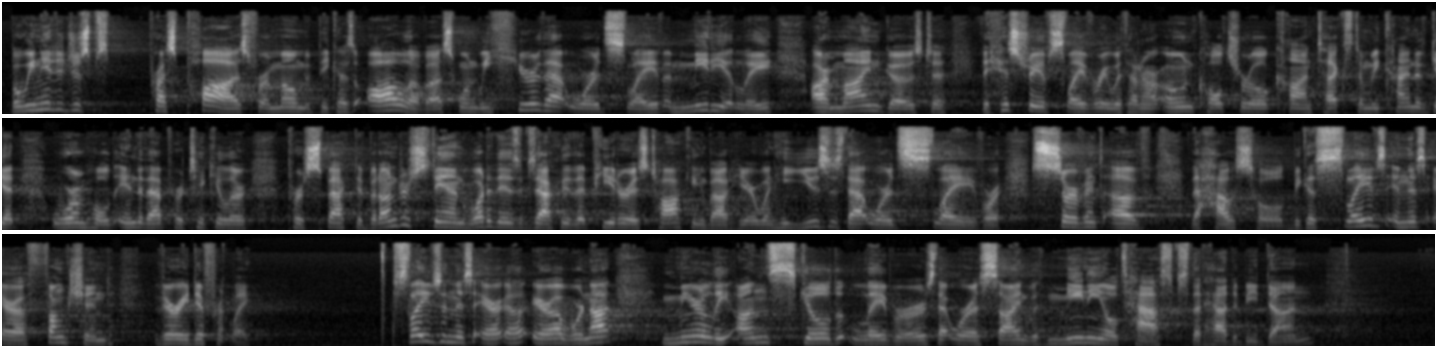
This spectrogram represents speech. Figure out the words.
But we need to just press pause for a moment because all of us, when we hear that word slave, immediately our mind goes to the history of slavery within our own cultural context, and we kind of get wormholed into that particular perspective. But understand what it is exactly that Peter is talking about here when he uses that word slave or servant of the household, because slaves in this era functioned very differently. Slaves in this era, era, were not merely unskilled laborers that were assigned with menial tasks that had to be done,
